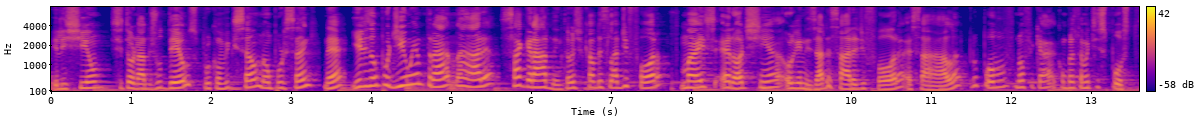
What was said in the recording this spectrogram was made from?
eles tinham se tornado judeus por convicção, não por sangue, né? E eles não podiam entrar na área sagrada, então eles ficavam desse lado de fora. Mas Herodes tinha organizado essa área de fora, essa ala, para o povo não ficar completamente exposto,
